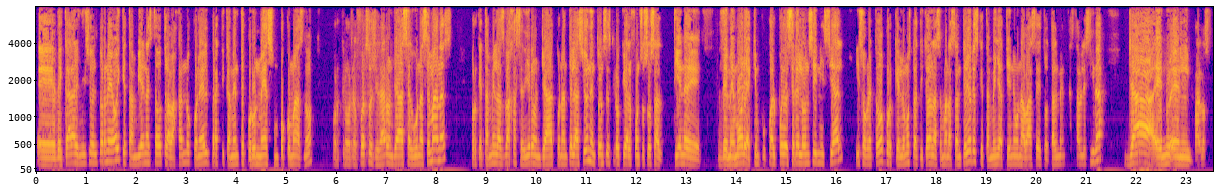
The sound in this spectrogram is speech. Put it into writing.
eh, de cara al inicio del torneo y que también ha estado trabajando con él prácticamente por un mes, un poco más, ¿no? Porque los refuerzos llegaron ya hace algunas semanas, porque también las bajas se dieron ya con antelación, entonces creo que Alfonso Sosa tiene de, memoria quién, cuál puede ser el once inicial y sobre todo porque lo hemos platicado en las semanas anteriores, que también ya tiene una base totalmente establecida. Ya en, para los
